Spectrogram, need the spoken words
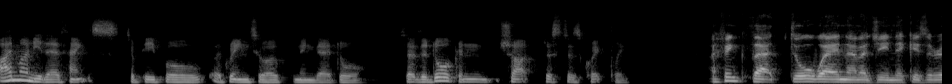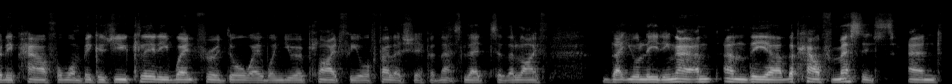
I'm only there thanks to people agreeing to opening their door. So the door can shut just as quickly. I think that doorway analogy, Nick, is a really powerful one because you clearly went through a doorway when you applied for your fellowship, and that's led to the life that you're leading now, and and the uh, the powerful message and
